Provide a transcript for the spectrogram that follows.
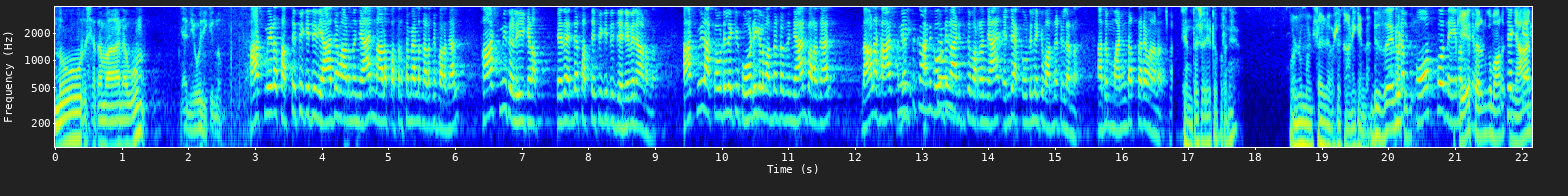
നൂറ് ശതമാനവും ഞാൻ യോജിക്കുന്നു. ഹാഷ്മിയുടെ സർട്ടിഫിക്കറ്റ് വ്യാജമാണെന്ന് ഞാൻ നാളെ പത്രസമ്മേളനം നടത്തി പറഞ്ഞാൽ ഹാഷ്മി തെളിയിക്കണം ഏത് എന്റെ സർട്ടിഫിക്കറ്റ് ജെനുവിൻ ആണെന്ന് ഹാഷ്മിയുടെ അക്കൗണ്ടിലേക്ക് കോടികൾ വന്നിട്ടെന്ന് ഞാൻ പറഞ്ഞാൽ നാളെ ഹാഷ്മി അക്കൗണ്ട് കാണിച്ചിട്ട് പറഞ്ഞ ഞാൻ എന്റെ അക്കൗണ്ടിലേക്ക് വന്നിട്ടില്ലെന്ന്. അത് മണ്ടത്തരമാണ്. എന്താ പറഞ്ഞേ? ഒന്നും മനസ്സിലായില്ല പക്ഷെ കാണിക്കണ്ട. ഇവിടെ പോസ്കോ കെ. സരൺകുമാർ, ഞാൻ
